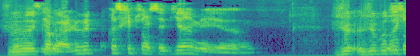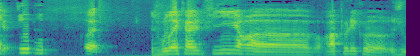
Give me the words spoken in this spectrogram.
Je voudrais c'est- quand même- voilà, lever la prescription c'est bien mais euh, Je, je voudrais que- surtout ouais. Je voudrais quand même finir, euh, rappeler que je,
